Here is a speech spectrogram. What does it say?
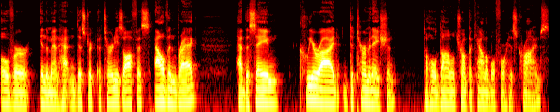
over in the Manhattan District Attorney's Office, Alvin Bragg, had the same clear eyed determination to hold Donald Trump accountable for his crimes.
